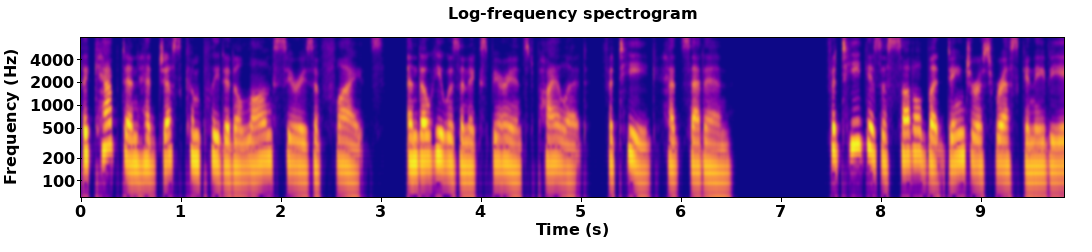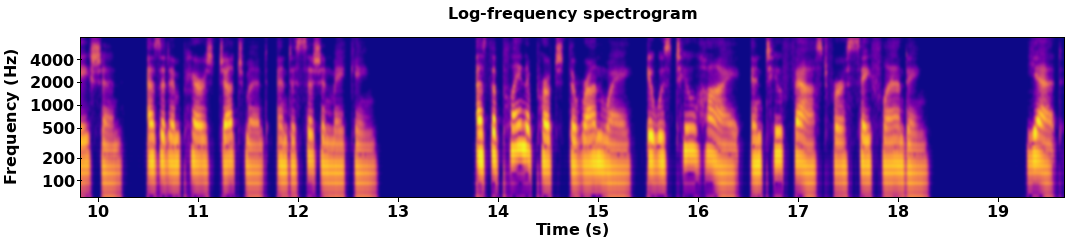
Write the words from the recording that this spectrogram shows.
The captain had just completed a long series of flights, and though he was an experienced pilot, fatigue had set in. Fatigue is a subtle but dangerous risk in aviation, as it impairs judgment and decision making. As the plane approached the runway, it was too high and too fast for a safe landing. Yet,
